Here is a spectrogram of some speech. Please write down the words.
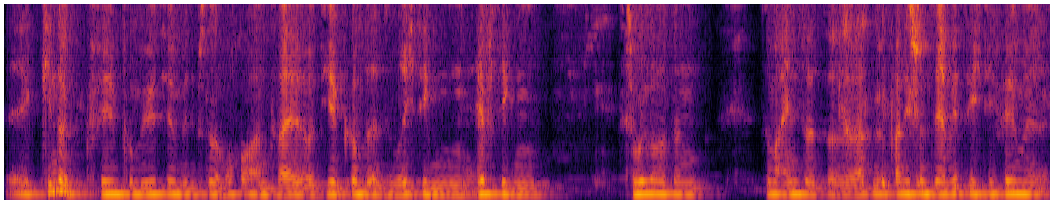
äh, Kinderfilmkomödie mit ein bisschen Horroranteil und hier kommt dann zum richtigen, heftigen Thriller dann zum Einsatz. Also hat, fand ich schon sehr witzig, die Filme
